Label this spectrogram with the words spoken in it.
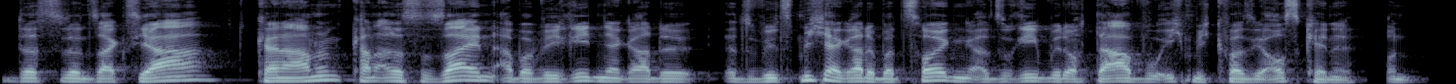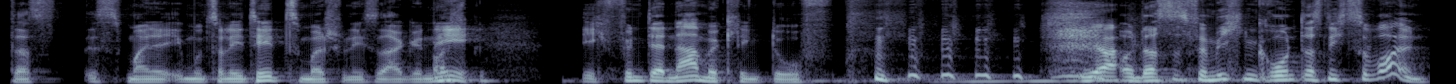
dass du dann sagst, ja, keine Ahnung, kann alles so sein, aber wir reden ja gerade, also du willst mich ja gerade überzeugen, also reden wir doch da, wo ich mich quasi auskenne. Und das ist meine Emotionalität zum Beispiel. wenn Ich sage, nee, ich finde, der Name klingt doof. ja. Und das ist für mich ein Grund, das nicht zu wollen.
